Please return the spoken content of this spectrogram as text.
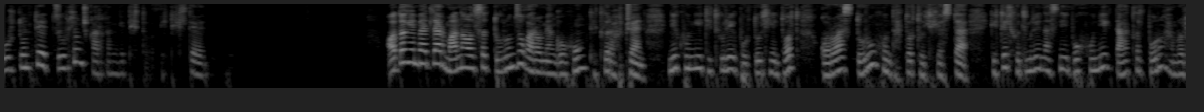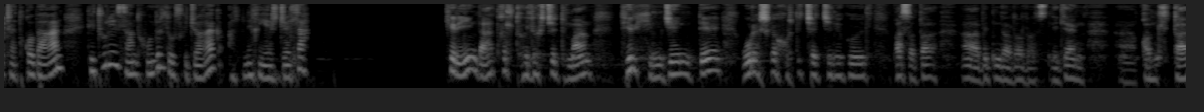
үр дүнтэй зөвлөмж гаргана гэдэгт итгэлтэй байна. Одоогийн байдлаар манай улсад 400 гаруй мянган хүн тэтгэр авч байна. Нэг хүний тэтгэврийг бүрдүүлэхийн тулд 3-аас 4 хүн татвар төлөх ёстой. Гэтэл хөдөлмөрийн насны бүх хүнийг даатгалд бүрэн хамруулж чадахгүй байгаа нь тэтгэврийн санд хүндрэл үүсгэж байгааг албаныхан ярьж байлаа. Тэгэхээр энэ даатгал төлөгчд маань тэр хэмжээндээ үр ашгаа хүртэж чадж байгаагүй л бас одоо бидэнд бол бас нэлээд гомдолтой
